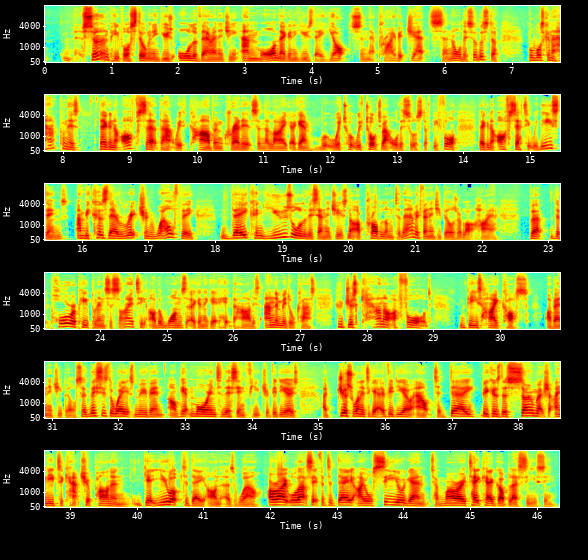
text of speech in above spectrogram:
certain people are still going to use all of their energy and more and they're going to use their yachts and their private jets and all this other stuff but what's going to happen is they're going to offset that with carbon credits and the like. Again, we we've talked about all this sort of stuff before. They're going to offset it with these things. And because they're rich and wealthy, they can use all of this energy. It's not a problem to them if energy bills are a lot higher. But the poorer people in society are the ones that are going to get hit the hardest, and the middle class who just cannot afford these high costs of energy bills. So this is the way it's moving. I'll get more into this in future videos. I just wanted to get a video out today because there's so much I need to catch up on and get you up to date on as well. All right, well, that's it for today. I will see you again tomorrow. Take care. God bless. See you soon.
